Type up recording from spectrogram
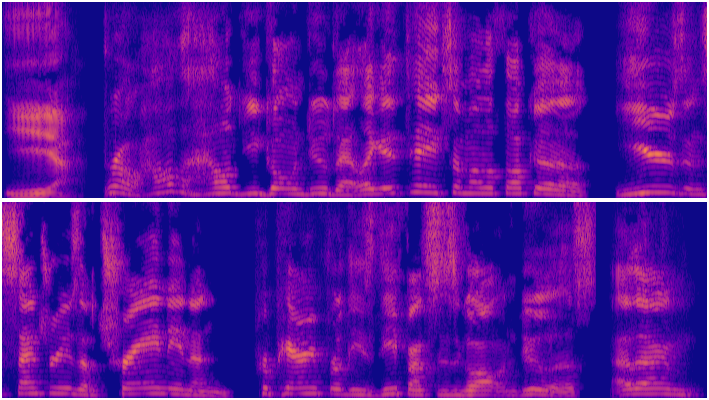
Yeah. Bro, how the hell do you go and do that? Like, it takes a motherfucker years and centuries of training and preparing for these defenses to go out and do this. And then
